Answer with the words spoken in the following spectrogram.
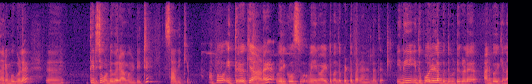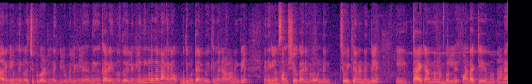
നരമ്പുകളെ തിരിച്ചു കൊണ്ടുവരാൻ വേണ്ടിയിട്ട് സാധിക്കും. അപ്പോൾ ഇത്രയൊക്കെയാണ് വെരിക്കോസ് വെയിനുമായിട്ട് ബന്ധപ്പെട്ട് പറയാനുള്ളത്. ഇനി ഇതുപോലുള്ള ബുദ്ധിമുട്ടുകൾ അനുഭവിക്കുന്ന ആരെങ്കിലും നിങ്ങളെ ചുറ്റുപാടുണ്ടെങ്കിലും അല്ലെങ്കിൽ നിങ്ങൾക്ക് അറിയുന്നതോ അല്ലെങ്കിൽ നിങ്ങൾ തന്നെ അങ്ങനെ ബുദ്ധിമുട്ട് അനുഭവിക്കുന്ന ഒരാളാണെങ്കിൽ എന്തെങ്കിലും സംശയമോ കാര്യങ്ങളോ ഉണ്ടെങ്കിൽ ചോദിക്കാനുണ്ടെങ്കിൽ ഈ താഴെ കാണുന്ന നമ്പറിൽ കോൺടാക്റ്റ് ചെയ്യുന്നതാണ്.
